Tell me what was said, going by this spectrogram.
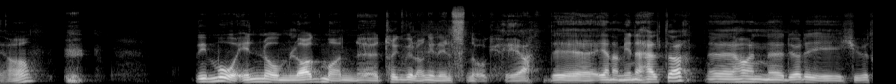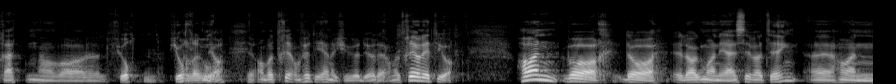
ja. Vi må innom lagmann eh, Trygve Lange Nilsen òg. Ja, det er en av mine helter. Eh, han døde i 2013. Han var 14. 14 ja. Han var, tre, han var født i 21 og døde. Han var 93 år. Han var da lagmann i Eisivating. Han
